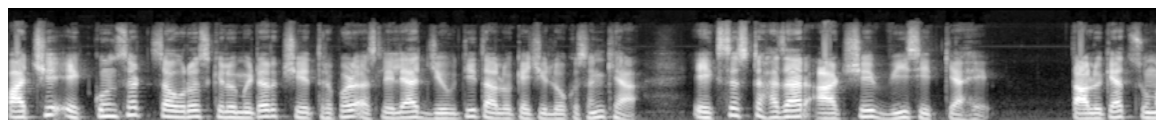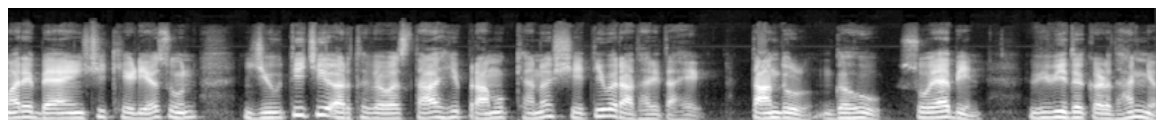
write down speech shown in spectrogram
पाचशे एकोणसष्ट चौरस किलोमीटर क्षेत्रफळ असलेल्या जिवती तालुक्याची लोकसंख्या एकसष्ट हजार आठशे वीस इतकी आहे. तालुक्यात सुमारे ब्याऐंशी खेडी असून जिवतीची अर्थव्यवस्था ही प्रामुख्यानं शेतीवर आधारित आहे. तांदूळ गहू सोयाबीन विविध कडधान्य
